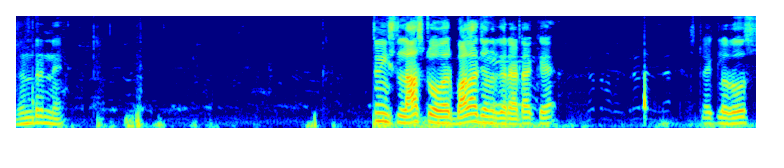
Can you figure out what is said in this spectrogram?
ரெண்டு ரன்னு லாஸ்ட் ஓவர் பாலாஜி வந்திருக்காரு அட்டாக்கு ஸ்ட்ரைக்கில் Rose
